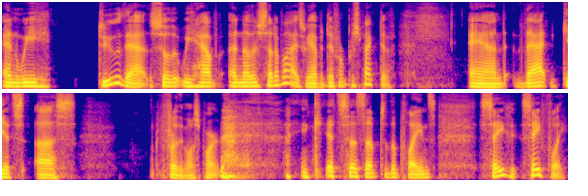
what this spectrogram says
And we do that so that we have another set of eyes. We have a different perspective. And that gets us, for the most part, gets us up to the planes safe, safely,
